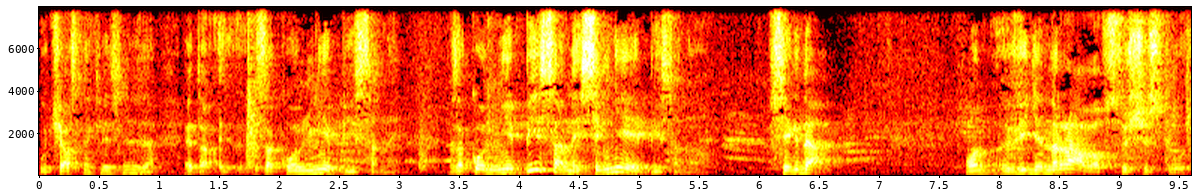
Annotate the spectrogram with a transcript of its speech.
у частных лиц нельзя. Это закон не писанный. Закон не писанный сильнее писанного. Всегда. Он в виде нравов существует.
